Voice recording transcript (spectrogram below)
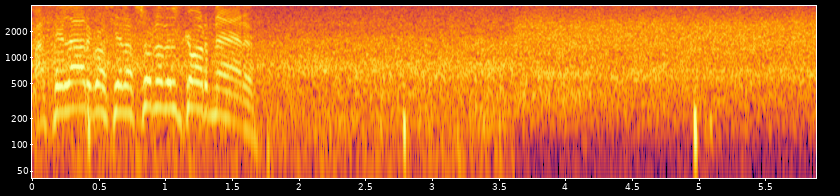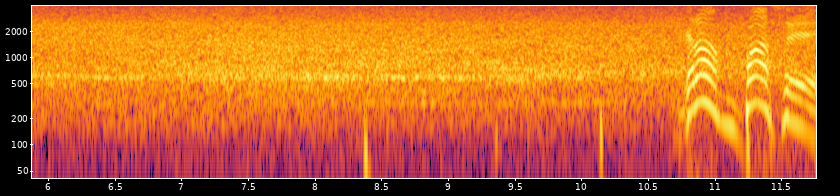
Pase largo hacia la zona del córner. Gran pase.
